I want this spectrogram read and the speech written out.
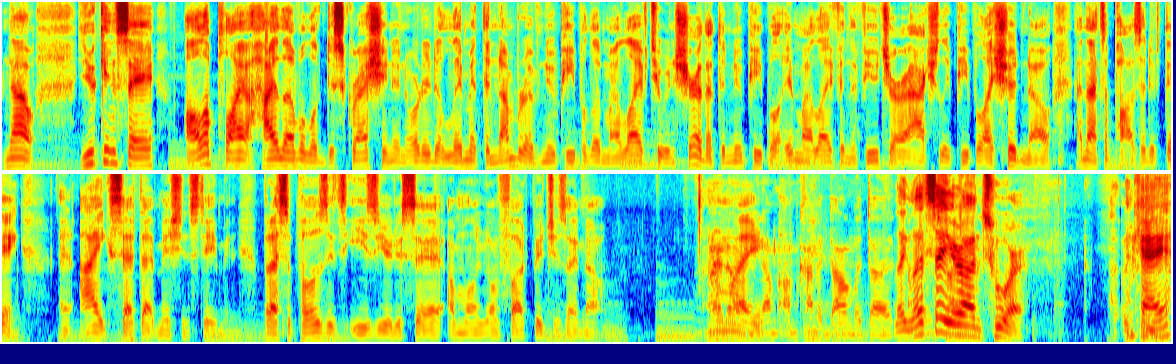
Now, you can say, I'll apply a high level of discretion in order to limit the number of new people in my life to ensure that the new people in my life in the future are actually people I should know, and that's a positive thing. And I accept that mission statement. But I suppose it's easier to say, I'm only gonna fuck bitches I know. I don't know. I mean, I'm, I'm kind of down with that. Like, let's say you're on tour, okay,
